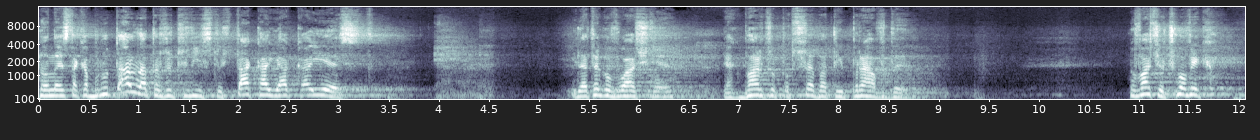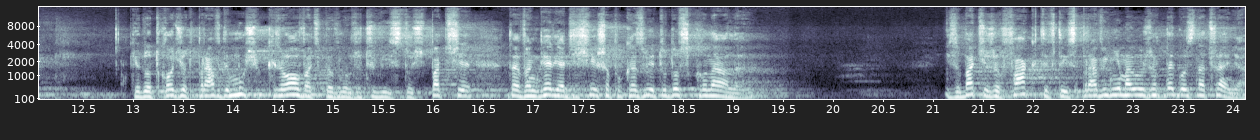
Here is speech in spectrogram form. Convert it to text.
Ale ona jest taka brutalna, ta rzeczywistość, taka, jaka jest. I dlatego właśnie, jak bardzo potrzeba tej prawdy. No właśnie, człowiek, kiedy odchodzi od prawdy, musi kreować pewną rzeczywistość. Patrzcie, ta Ewangelia dzisiejsza pokazuje to doskonale. I zobaczcie, że fakty w tej sprawie nie mają żadnego znaczenia.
